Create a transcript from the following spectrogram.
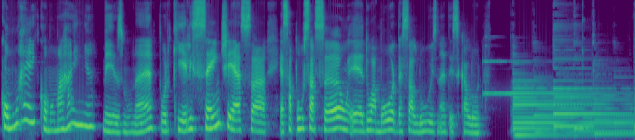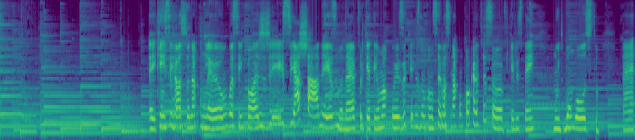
como um rei, como uma rainha mesmo, né? Porque ele sente essa, essa pulsação é, do amor, dessa luz, né? Desse calor. E quem se relaciona com leão, assim, pode se achar mesmo, né? Porque tem uma coisa que eles não vão se relacionar com qualquer pessoa, porque eles têm muito bom gosto né?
